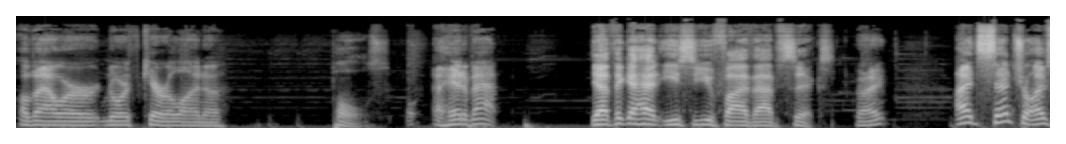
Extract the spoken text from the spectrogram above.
of our North Carolina polls, ahead of App. Yeah, I think I had ECU 5, App 6. right? I had Central. I've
